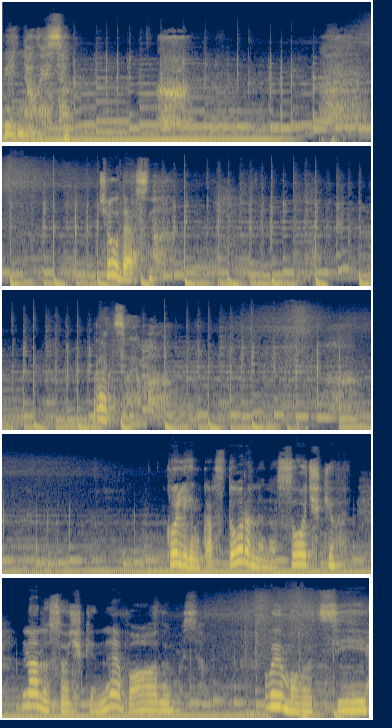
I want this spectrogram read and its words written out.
Піднялися. Чудесно. Працюємо. Колінка в сторони носочків. На носочки не валимося. Ви молодці.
